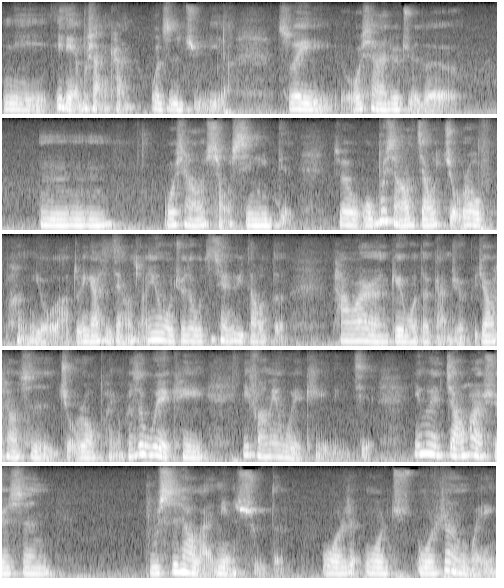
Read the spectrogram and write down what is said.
你一点也不想看。我只是举例啊，所以我现在就觉得，嗯，我想要小心一点，就我不想要交酒肉朋友啦，对，应该是这样讲。因为我觉得我之前遇到的台湾人给我的感觉比较像是酒肉朋友，可是我也可以，一方面我也可以理解，因为交换学生不是要来念书的。我认我我认为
